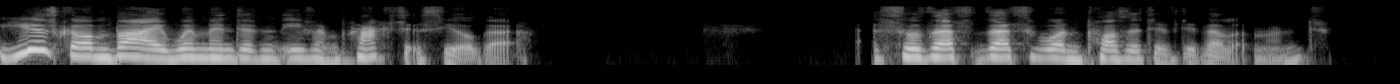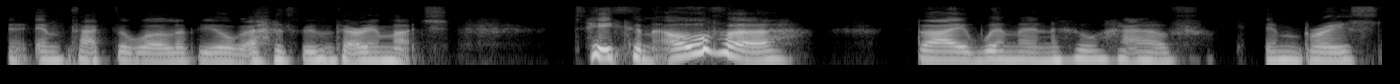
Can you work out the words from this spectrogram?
years gone by, women didn't even practice yoga. So that's that's one positive development. In fact, the world of yoga has been very much taken over by women who have embraced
